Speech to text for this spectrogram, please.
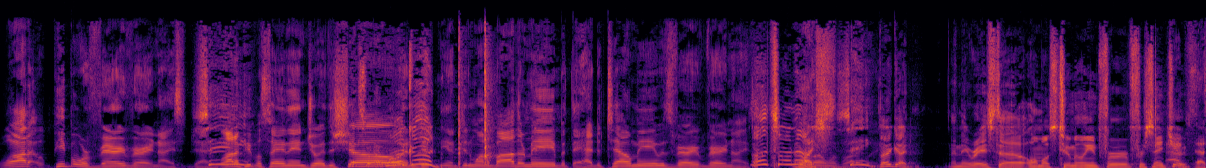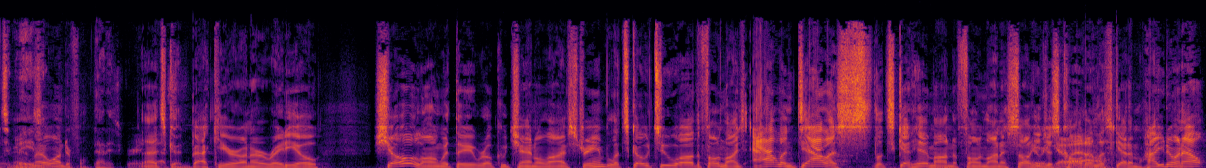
A lot of people were very, very nice. Jack. See? A lot of people saying they enjoyed the show what I want. and Good. did, you know, didn't want to bother me, but they had to tell me. It was very, very nice. Oh, that's so Everyone nice. See? Very good. And they raised uh, almost two million for for St. Jude. That's Isn't amazing. that wonderful? That is great. That's Yes. good. Back here on our radio show, along with the Roku channel live stream. Let's go to uh, the phone lines. Alan Dallas. Let's get him on the phone line. I saw he just go, called in. Let's get him. How you doing, Al?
